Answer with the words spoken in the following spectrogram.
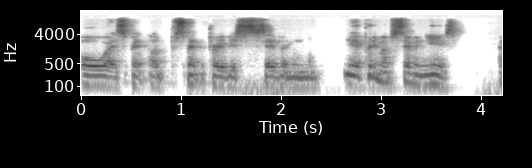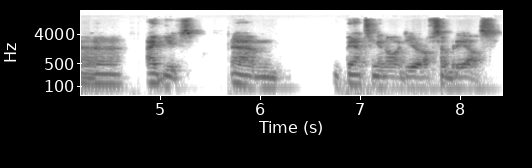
always spent I'd spent the previous seven, yeah, pretty much seven years, uh, eight years, um, bouncing an idea off somebody else.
